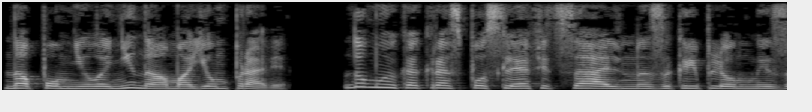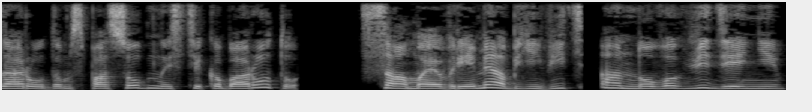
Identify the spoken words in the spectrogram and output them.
напомнила Нина о моем праве. Думаю, как раз после официально закрепленной за родом способности к обороту самое время объявить о нововведении.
